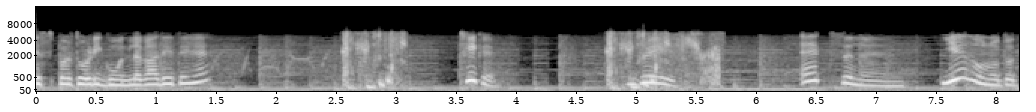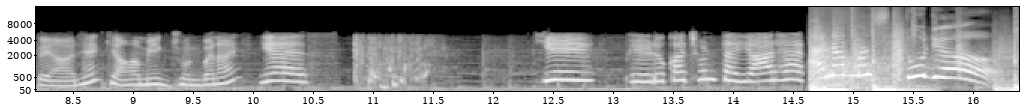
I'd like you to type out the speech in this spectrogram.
इस पर थोड़ी गोंद लगा देते हैं ठीक है ग्रेट एक्सीलेंट ये दोनों तो तैयार हैं क्या हम एक झुंड बनाएँ यस. ये भेड़ों का झुंड तैयार है. Studio.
